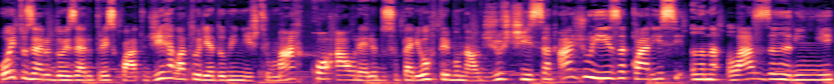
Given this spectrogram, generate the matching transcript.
1802034 de relatoria do ministro Marco Aurélio do Superior Tribunal de Justiça, a juíza Clarice Ana Lazzarini,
